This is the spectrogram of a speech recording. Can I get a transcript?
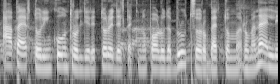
Ha aperto l'incontro il direttore del Tecnopolo d'Abruzzo, Roberto Romanelli,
